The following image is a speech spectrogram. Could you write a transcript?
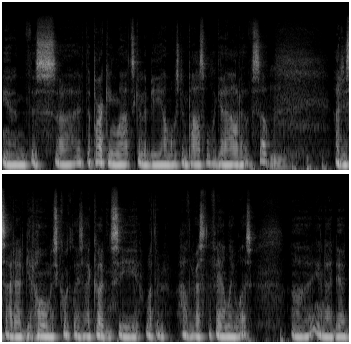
and this uh, the parking lot's going to be almost impossible to get out of. So. Mm. I decided I'd get home as quickly as I could and see what the how the rest of the family was, uh, and I did.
